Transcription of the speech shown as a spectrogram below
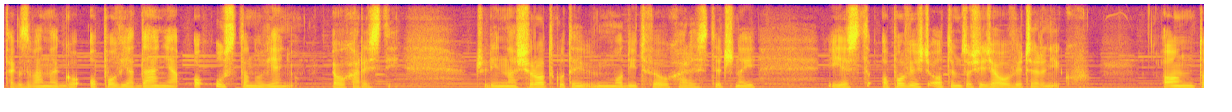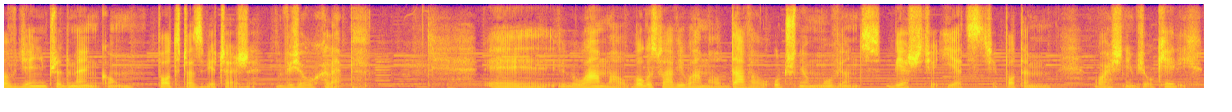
tak zwanego opowiadania o ustanowieniu Eucharystii. Czyli na środku tej modlitwy eucharystycznej jest opowieść o tym, co się działo w wieczerniku. On to w dzień przed męką, podczas wieczerzy, wziął chleb, łamał, błogosławił, łamał, dawał uczniom, mówiąc: bierzcie i jedzcie. Potem właśnie wziął kielich,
